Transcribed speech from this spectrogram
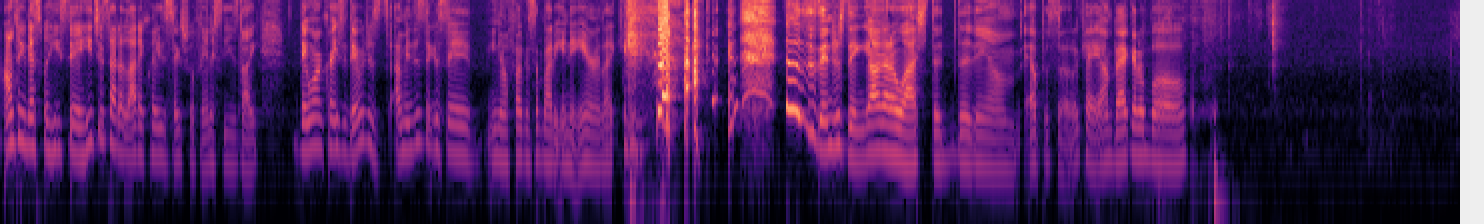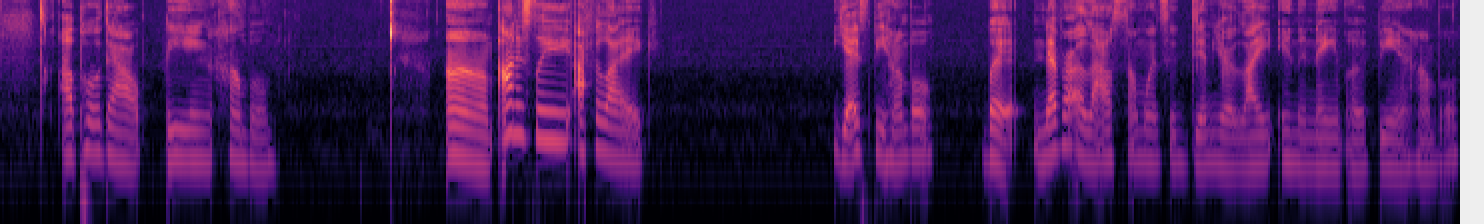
I don't think that's what he said. He just had a lot of crazy sexual fantasies. Like they weren't crazy. They were just. I mean, this nigga said you know fucking somebody in the air. Like it was just interesting. Y'all gotta watch the the damn episode. Okay, I'm back at the ball. I pulled out being humble. Um, honestly, I feel like yes, be humble, but never allow someone to dim your light in the name of being humble.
